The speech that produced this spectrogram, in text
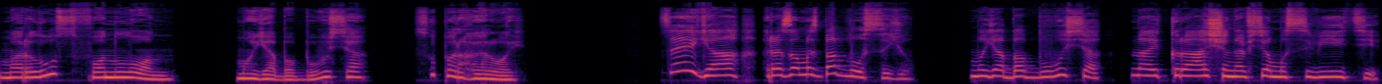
Марлус фон Лон. Моя бабуся супергерой. Це я разом із бабусею. Моя бабуся найкраща на всьому світі.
